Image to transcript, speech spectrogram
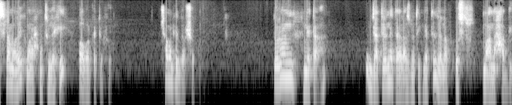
আসসালামু আলাইকুম রহমতুল্লাহি অবরকাতুহ সম্মানিত দর্শক, তরুণ নেতা, জাতীয় নেতা, রাজনৈতিক নেতা জনাব উসমান হাদি,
